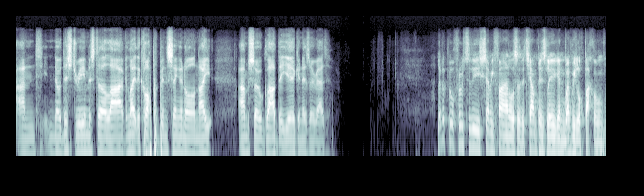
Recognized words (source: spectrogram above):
and you know this dream is still alive, and like the Kop have been singing all night, I'm so glad that Jurgen is a red. Liverpool through to the semi-finals of the Champions League, and when we look back on,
